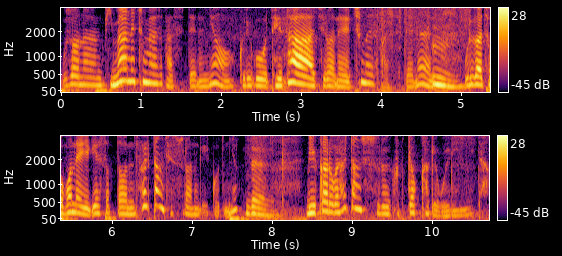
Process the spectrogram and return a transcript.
우선은 비만의 측면에서 봤을 때는요. 그리고 대사 질환의 측면에서 봤을 때는 음. 우리가 저번에 얘기했었던 혈당 지수라는 게 있거든요. 네. 밀가루가 혈당 지수를 급격하게 올립니다.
